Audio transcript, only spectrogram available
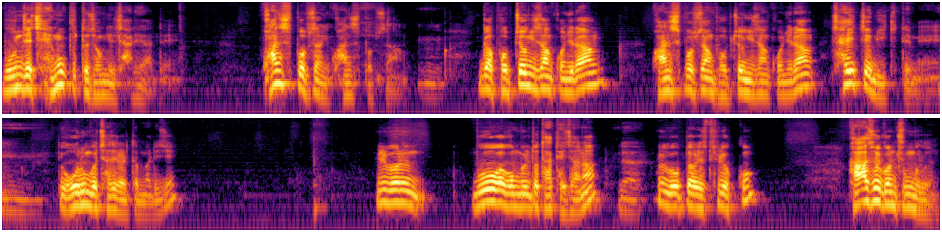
문제 제목부터 정리를 잘해야 돼. 관습법상이 관습법상. 음. 그러니까 법정이상권이랑 관습법상 법정이상권이랑 차이점이 있기 때문에 음. 옳은 거 찾으라 했단 말이지. 1번은 무허가 건물도 다 되잖아. 네. 이거 없다 그래서 틀렸고 가설 건축물은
